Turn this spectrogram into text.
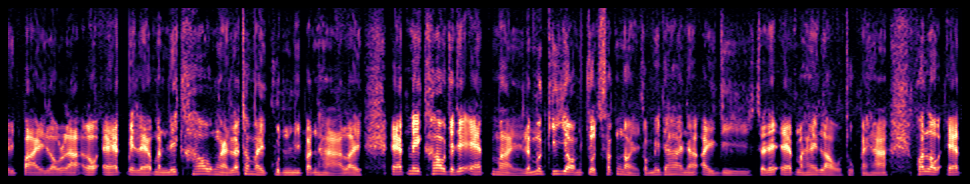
น์ไปเราเราแอดไปแล้วมันไม่เข้าไง แล้วทำไมคุณมีปัญหาอะไรแอดไม่เข้าจะได้แอดใหม่แล้วเมื่อกี้ยอมจดสักหน่อยก็ไม่ได้นะไอดีจะได้แอดมาให้เราถูกไหมฮะเพราะเราแอด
